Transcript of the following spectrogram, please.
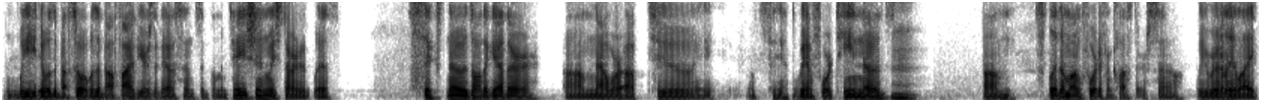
we it was about so it was about five years ago since implementation. We started with six nodes altogether. Um, now we're up to let's see, I think we have 14 nodes, mm. um, split among four different clusters. So we really like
